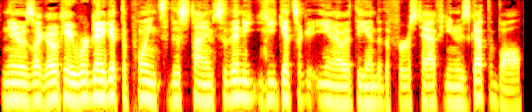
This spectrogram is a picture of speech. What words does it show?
you know, it was like okay, we're gonna get the points this time. So then he, he gets you know at the end of the first half, you know, he's got the ball,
